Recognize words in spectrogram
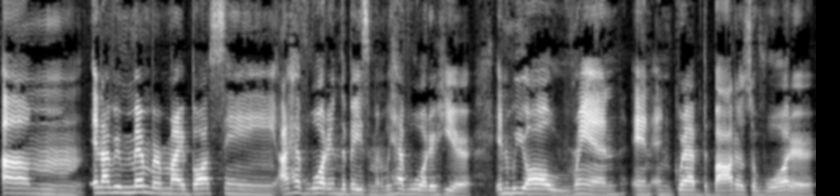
Um and i remember my boss saying i have water in the basement. We have water here. And we all ran and and grabbed the bottles of water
